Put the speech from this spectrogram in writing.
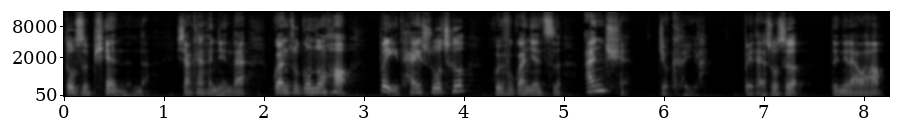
都是骗人的？想看很简单，关注公众号“备胎说车”，回复关键词“安全”就可以了。备胎说车。等你来玩哦。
